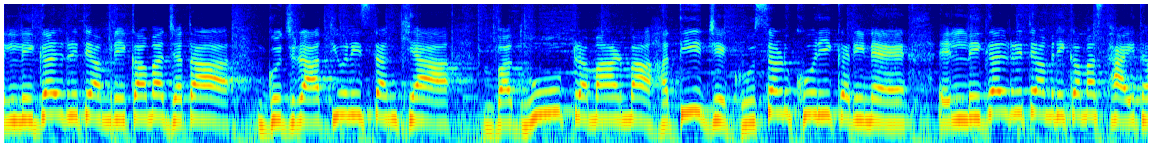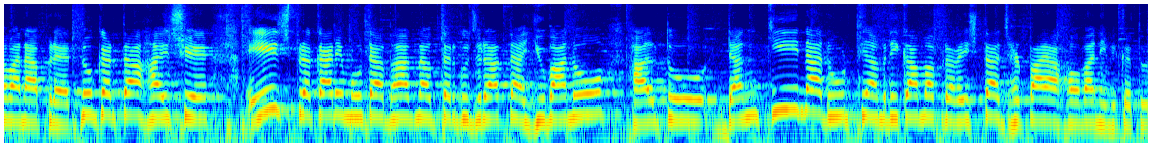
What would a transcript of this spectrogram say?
ઇલીગલ રીતે અમેરિકામાં જતા ગુજરાતીઓની સંખ્યા વધુ પ્રમાણમાં હતી. જે ઘૂસણખોરી કરીને ઇલીગલ રીતે અમેરિકામાં સ્થાયી થવાના પ્રયત્નો કરતા હોય છે. એ જ પ્રકારે મોટાભાગના ઉત્તર ગુજરાતના યુવાનો હાલ તો ડંકીના રૂટથી અમેરિકામાં પ્રવેશતા ઝડપાયા હોવાની વિગતો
